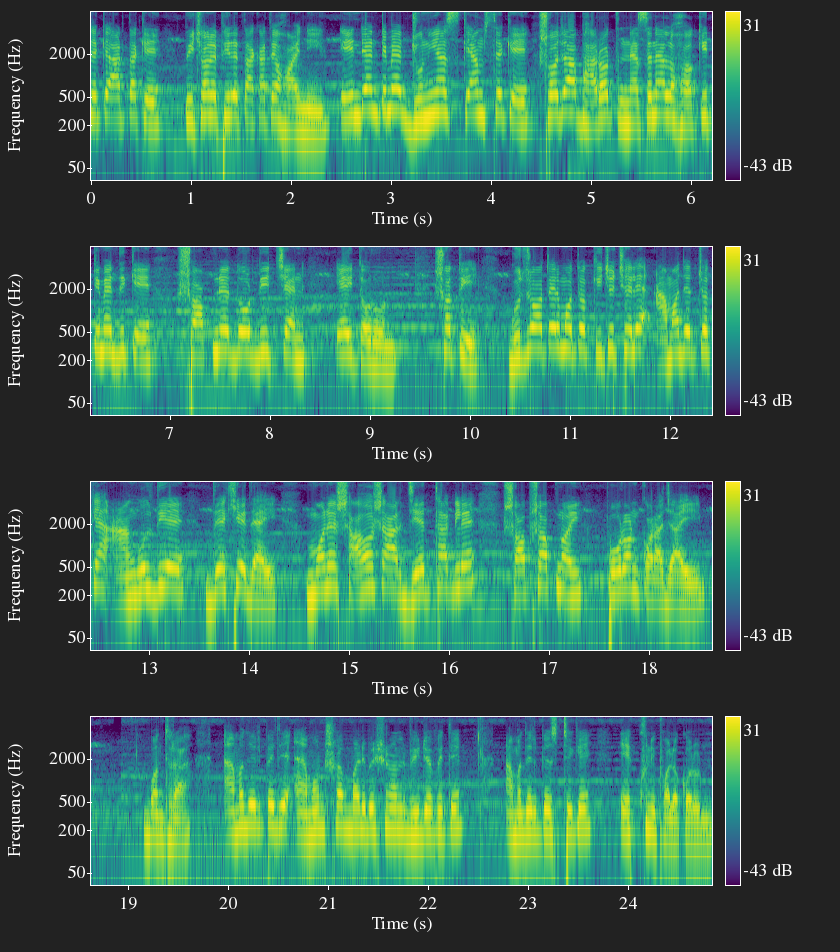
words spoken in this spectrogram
থেকে আর তাকে পিছনে ফিরে তাকাতে হয়নি। ইন্ডিয়ান টিমের জুনিয়র ক্যাম্পস থেকে সোজা ভারত ন্যাশনাল হকি টিমের দিকে স্বপ্নের দৌড় দিচ্ছেন এই তরুণ। সত্যি, গুজরাতের মতো কিছু ছেলে আমাদের চোখে আঙ্গুল দিয়ে দেখিয়ে দেয়। মনে সাহস আর জেদ থাকলে সব স্বপ্নই পূরণ করা যায়। বন্ধুরা, আমাদের পেজে এমন সব মোটিভেশনাল ভিডিও পেতে আমাদের পেজটিকে এক্ষুনি ফলো করুন।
